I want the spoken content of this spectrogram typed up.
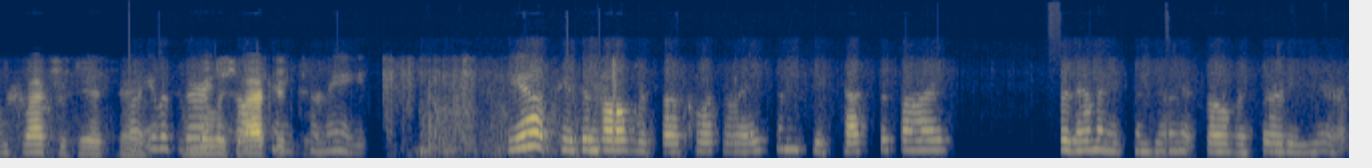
I'm glad you did. It was very really shocking to me. Yes, he's involved with the corporations. He testifies for them, and he's been doing it for over 30 years.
